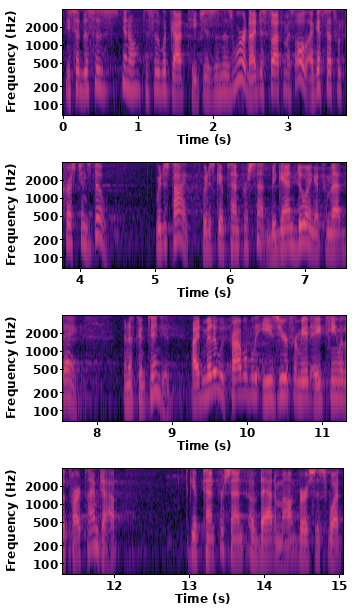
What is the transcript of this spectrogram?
He said, This is, you know, this is what God teaches in His Word. And I just thought to myself, oh, I guess that's what Christians do. We just tithe, we just give 10%. Began doing it from that day and have continued. I admit it was probably easier for me at 18 with a part time job give 10% of that amount versus what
